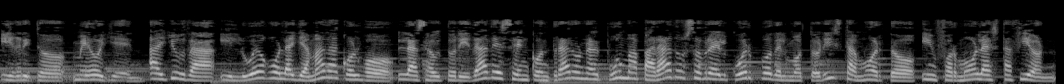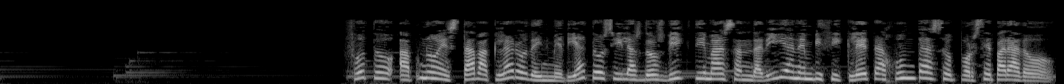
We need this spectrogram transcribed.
Y gritó, «¡Me oyen! ¡Ayuda!» y luego la llamada colgó. Las autoridades encontraron al puma parado sobre el cuerpo del motorista muerto, informó la estación. Foto no estaba claro de inmediato si las dos víctimas andarían en bicicleta juntas o por separado.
